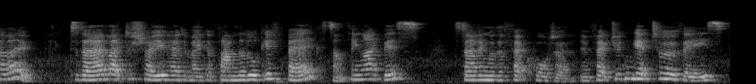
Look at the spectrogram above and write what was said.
Hello, today I'd like to show you how to make a fun little gift bag, something like this, starting with a fat quarter. In fact, you can get two of these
